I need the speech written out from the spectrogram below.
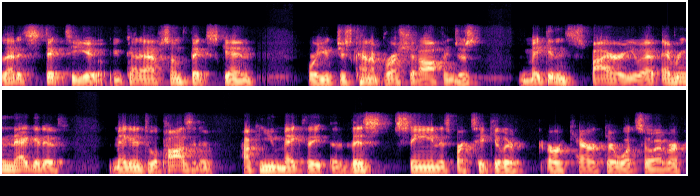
let it stick to you. You got to have some thick skin where you just kind of brush it off and just make it inspire you. Every negative, make it into a positive. How can you make the this scene, this particular or character whatsoever,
